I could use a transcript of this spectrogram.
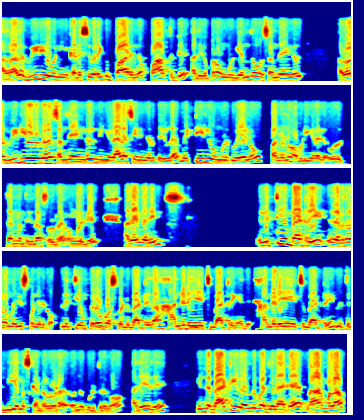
அதனால வீடியோவை நீங்க கடைசி வரைக்கும் பாருங்க. பார்த்துட்டு அதுக்கப்புறம் உங்களுக்கு எந்த ஒரு சந்தேகங்கள் அதாவது வீடியோவில் சந்தேகங்கள் நீங்கள் வேலை செய்யணுங்கிறதுக்கு இல்லை மெட்டீரியல் உங்களுக்கு வேணும் பண்ணணும் அப்படிங்கிற ஒரு தருணத்துக்கு தான் சொல்கிறேன் உங்களுக்கு அதே மாதிரி லித்தியம் பேட்டரி இந்த இடத்துல நம்ம யூஸ் பண்ணிருக்கோம் லித்தியம் பெரோபாஸ்பேட் பேட்டரி தான். ஹண்ட்ரட் ஏஹெச் பேட்டரிங்க இது. Hundred A H battery with BMS கண்ட்ரோலோட வந்து கொடுத்துருக்கோம். அதே இது இந்த பேட்டரியில் வந்து பார்த்தீங்கன்னாக்க நார்மலாக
